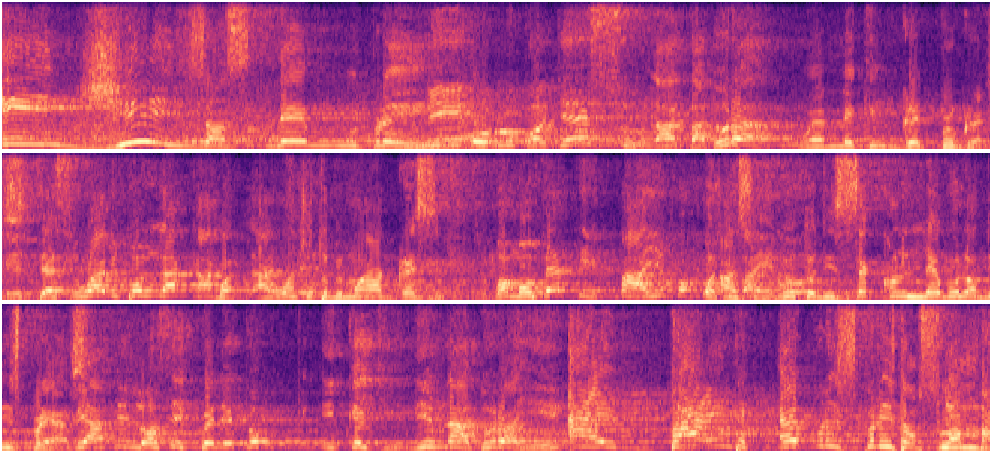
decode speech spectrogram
In Jesus' name we ní pray. orúkọ jésù la gbàdúrà. We're making great progress. ìtẹ̀síwájú tó lákàkì But I want you to be more aggressive ṣùgbọ́n mo fẹ́ kí ipa yín kó pọ̀ jù as we báyìí go to lọ. the second level of these prayers. bí a ti lọ sí ìpele tó ìkejì nínú àdúrà yìí. I bind every spirit of slumber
